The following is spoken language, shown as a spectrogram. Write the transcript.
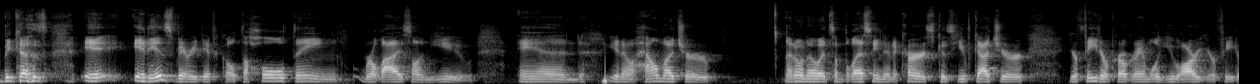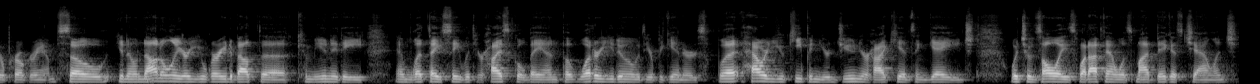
because it, it is very difficult. The whole thing relies on you. And, you know, how much are I don't know, it's a blessing and a curse because you've got your your feeder program. Well, you are your feeder program. So, you know, not only are you worried about the community and what they see with your high school band, but what are you doing with your beginners? What how are you keeping your junior high kids engaged? Which was always what I found was my biggest challenge.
